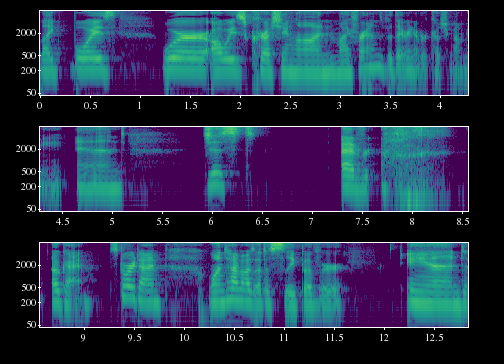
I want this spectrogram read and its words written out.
like boys were always crushing on my friends, but they were never crushing on me. And just every okay, story time. One time I was at a sleepover and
